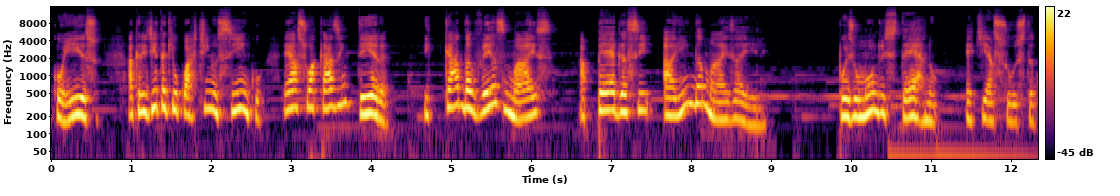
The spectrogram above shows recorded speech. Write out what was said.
Com isso, acredita que o quartinho 5 é a sua casa inteira e cada vez mais apega-se ainda mais a ele. Pois o mundo externo é que assusta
